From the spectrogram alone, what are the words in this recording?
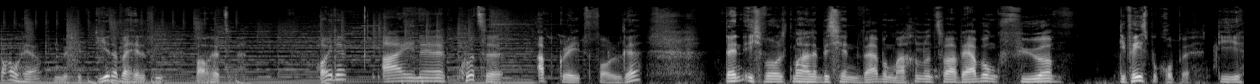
Bauherr und möchte dir dabei helfen, Bauherr zu werden. Heute eine kurze Upgrade-Folge, denn ich wollte mal ein bisschen Werbung machen und zwar Werbung für die Facebook-Gruppe, die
